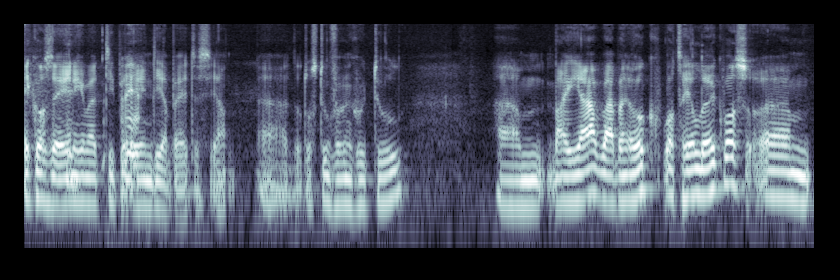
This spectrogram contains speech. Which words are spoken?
Ik was de enige met type 1 diabetes, ja. Uh, dat was toen voor een goed doel. Um, maar ja, we hebben ook, wat heel leuk was, um,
